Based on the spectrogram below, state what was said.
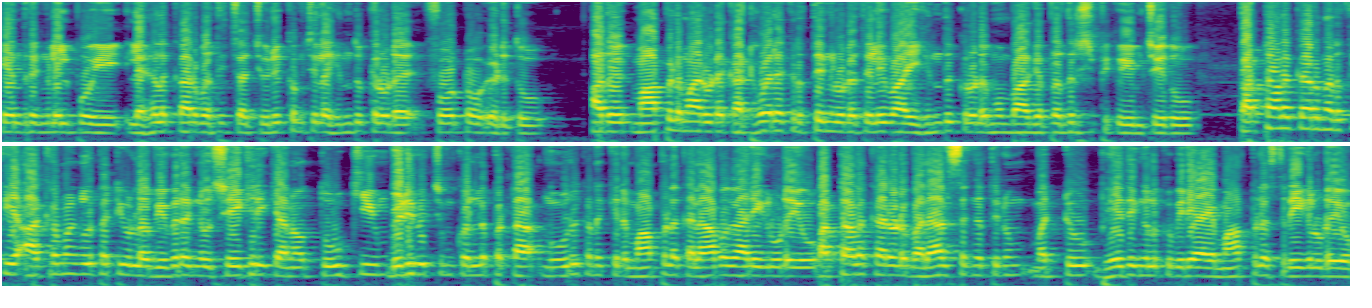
കേന്ദ്രങ്ങളിൽ പോയി ലഹളക്കാർ വധിച്ച ചുരുക്കം ചില ഹിന്ദുക്കളുടെ ഫോട്ടോ എടുത്തു. അത് മാപ്പിളമാരുടെ കഠോര കൃത്യങ്ങളുടെ തെളിവായി ഹിന്ദുക്കളുടെ മുമ്പാകെ പ്രദർശിപ്പിക്കുകയും ചെയ്തു. പട്ടാളക്കാർ നടത്തിയ ആക്രമണങ്ങളെ പറ്റിയുള്ള വിവരങ്ങൾ ശേഖരിക്കാനോ തൂക്കിയും വെടിവെച്ചും കൊല്ലപ്പെട്ട നൂറുകണക്കിന് മാപ്പിള കലാപകാരികളുടെയോ പട്ടാളക്കാരുടെ ബലാത്സംഗത്തിനും മറ്റു ഭേദങ്ങൾക്കുമിരയായ മാപ്പിള സ്ത്രീകളുടെയോ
